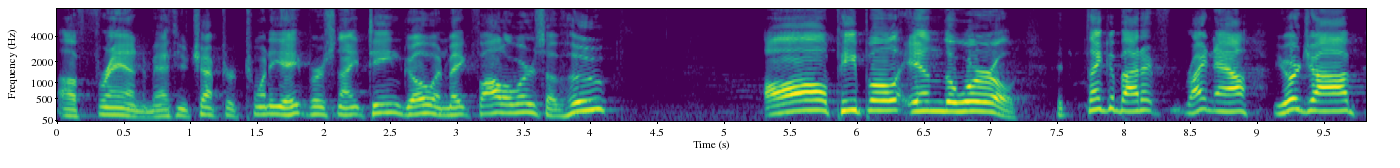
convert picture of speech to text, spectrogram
a friend. Matthew chapter 28, verse 19 go and make followers of who? All people in the world. Think about it right now. Your job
